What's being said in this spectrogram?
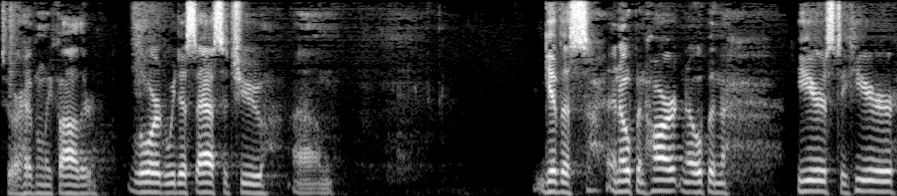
to our Heavenly Father. Lord, we just ask that you um, give us an open heart and open ears to hear,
